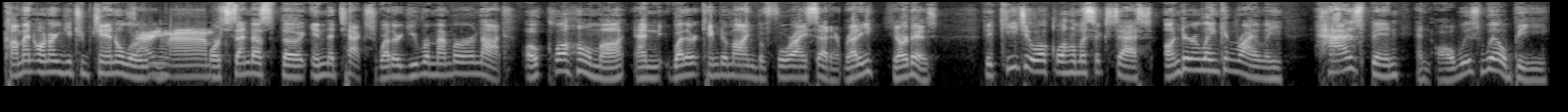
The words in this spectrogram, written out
Comment on our YouTube channel or Sorry, Mom. or send us the in the text whether you remember or not. Oklahoma and whether it came to mind before I said it. Ready? Here it is. The key to Oklahoma success under Lincoln Riley has been and always will be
